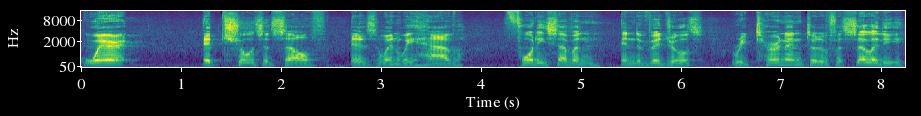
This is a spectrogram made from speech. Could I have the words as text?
where it shows itself is when we have 47 individuals returning to the facility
